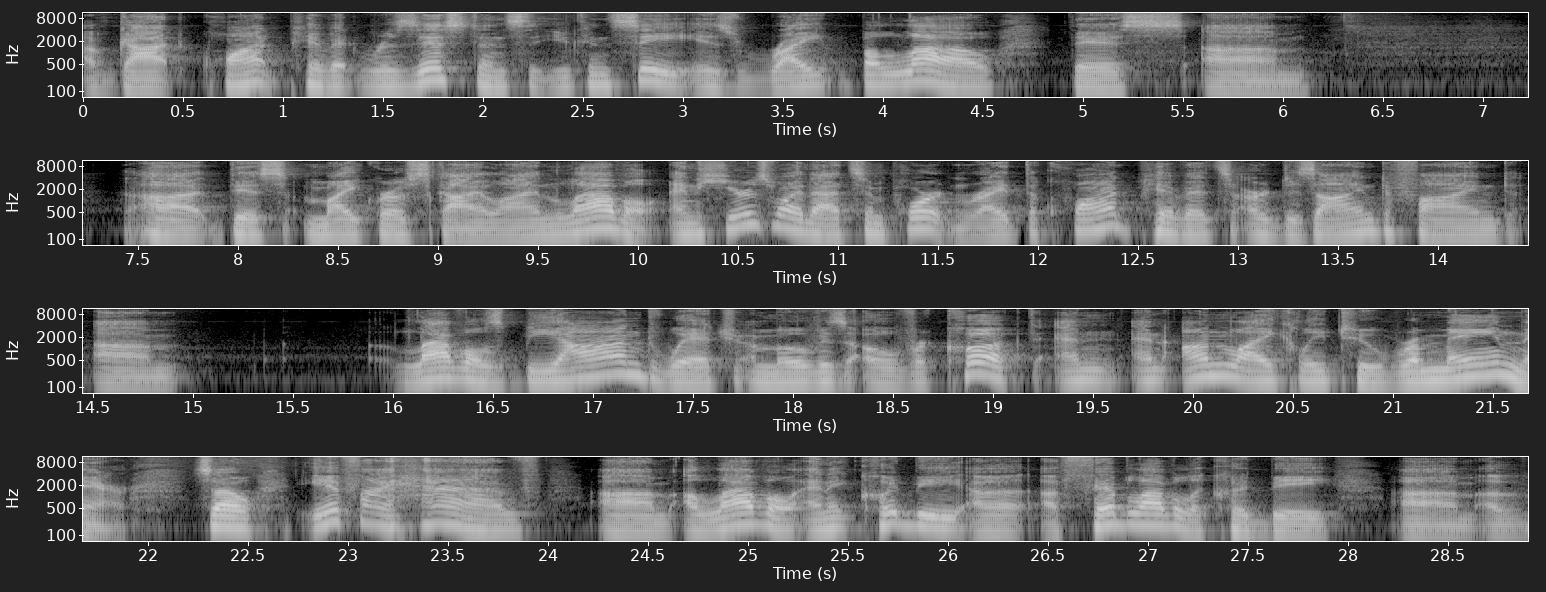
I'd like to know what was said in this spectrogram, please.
I've got quant pivot resistance that you can see is right below this um, uh, this micro skyline level. And here's why that's important, right? The quant pivots are designed to find um, levels beyond which a move is overcooked and, and unlikely to remain there. So if I have um, a level, and it could be a, a fib level, it could be um, a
